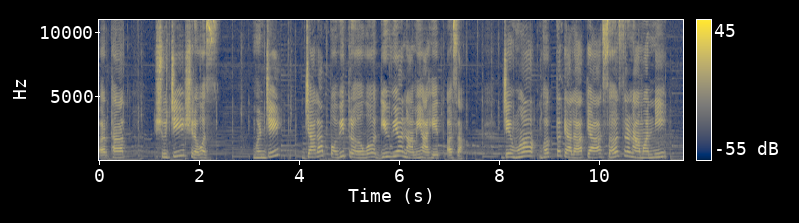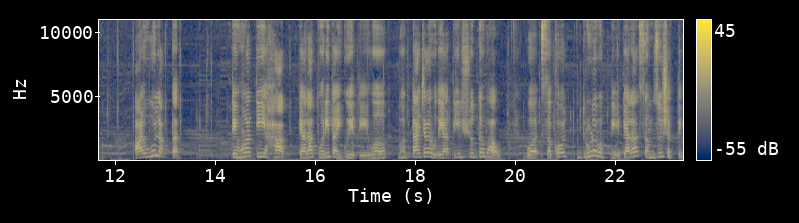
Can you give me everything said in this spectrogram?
अर्थात शुची श्रवस म्हणजे ज्याला पवित्र व दिव्य नामे आहेत असा. जेव्हा भक्त त्याला त्या सहस्रनामांनी आळवू लागतात तेव्हा ती हाक त्याला त्वरित ऐकू येते व भक्ताच्या हृदयातील शुद्ध भाव व सखोल दृढ भक्ती त्याला समजू शकते.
